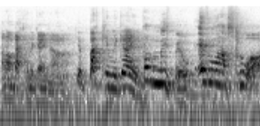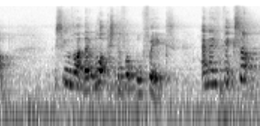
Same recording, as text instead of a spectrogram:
And I'm back in the game now, aren't I? You're back in the game. problem is, Bill, everyone I slaughter, it seems like they watch the football fix and they fix up.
